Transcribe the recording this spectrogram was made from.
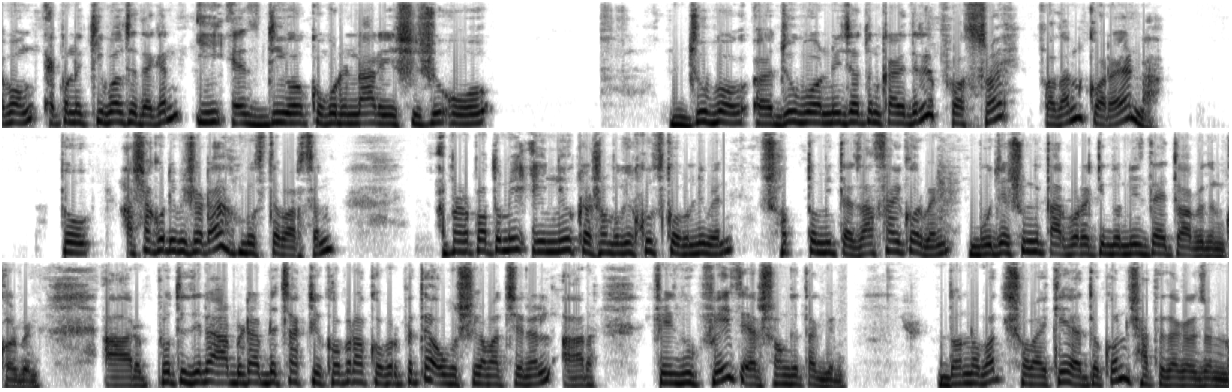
এবং এখন কি বলছে দেখেন E ইএসডিও কখনো নারী, শিশু ও যুব যুব নির্যাতনকারীদের প্রশ্রয় প্রদান করে না। তো আশা করি বিষয়টা বুঝতে পারছেন। আপনারা প্রথমে এই নিয়োগটা সম্পর্কে খোঁজ খবর নেবেন সত্য মিথ্যা যাচাই করবেন, বুঝে শুনে তারপরে কিন্তু নিজ দায়িত্ব আবেদন করবেন। আর প্রতিদিনের আপডেট আপডেট চাকরি খবর খবর পেতে অবশ্যই আমার চ্যানেল আর ফেসবুক পেজ এর সঙ্গে থাকবেন। ধন্যবাদ সবাইকে এতক্ষণ সাথে থাকার জন্য।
